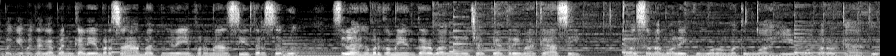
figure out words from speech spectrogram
Bagaimana tanggapan kalian bersahabat mengenai informasi tersebut? Silahkan berkomentar, Bang ucapkan terima kasih. Wassalamualaikum warahmatullahi wabarakatuh.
